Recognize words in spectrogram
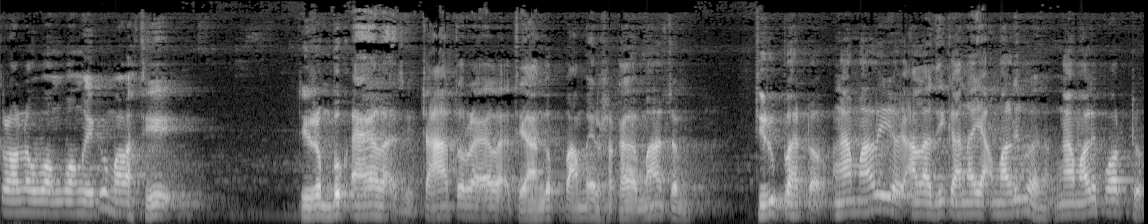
krana wong-wong iku malah di dirembuk elek sih, catur elek dianggap pamer segala macam. Dirubah tok. Ngamali ya aladzikana ya amali ngamali padha.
